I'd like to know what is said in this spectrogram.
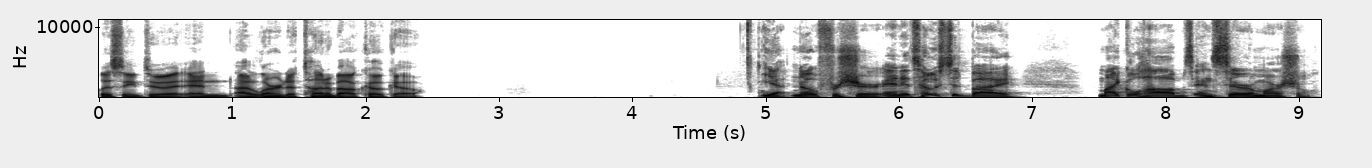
listening to it and I learned a ton about Koko. Yeah, no, for sure. And it's hosted by Michael Hobbes and Sarah Marshall.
